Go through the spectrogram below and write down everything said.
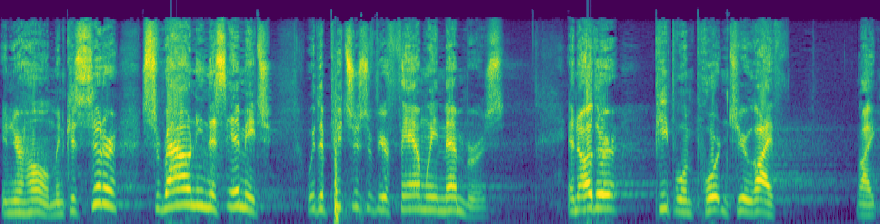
in your home and consider surrounding this image with the pictures of your family members and other people important to your life, like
